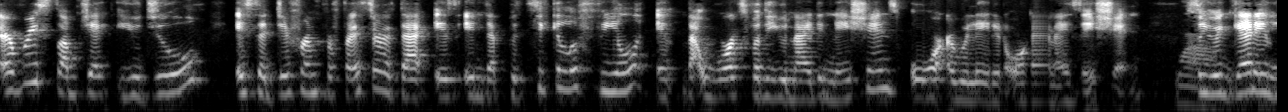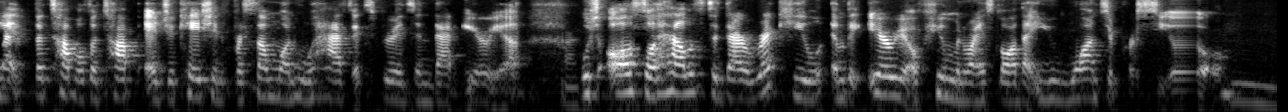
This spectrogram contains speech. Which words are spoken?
every subject you do is a different professor that is in that particular field in, that works for the United Nations or a related organization. Wow. So you're getting like the top of the top education for someone who has experience in that area, Gotcha. which also helps to direct you in the area of human rights law that you want to pursue. Hmm.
